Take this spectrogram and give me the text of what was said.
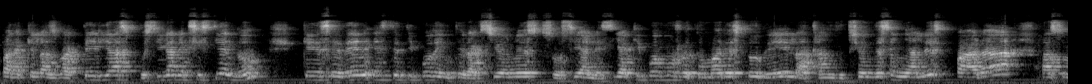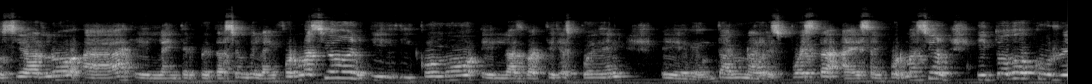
para que las bacterias pues sigan existiendo, que se den este tipo de interacciones sociales. Y aquí podemos retomar esto de la transducción de señales para asociarlo a eh, la interpretación de la información y, cómo eh, las bacterias pueden eh, dar una respuesta a esa información. Y todo ocurre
